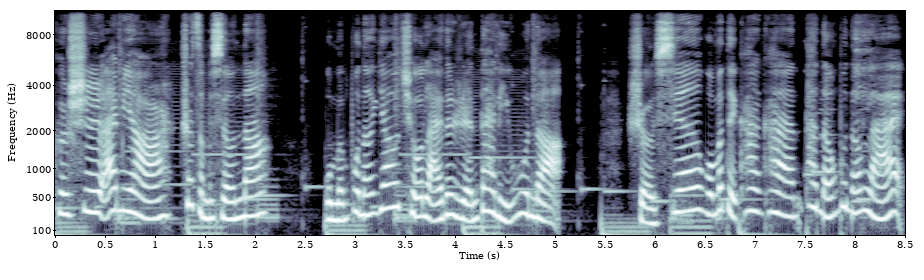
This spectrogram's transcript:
可是埃米尔，这怎么行呢？我们不能要求来的人带礼物呢。首先，我们得看看他能不能来。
